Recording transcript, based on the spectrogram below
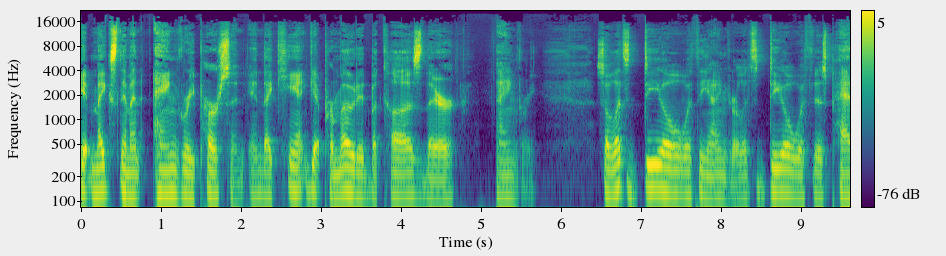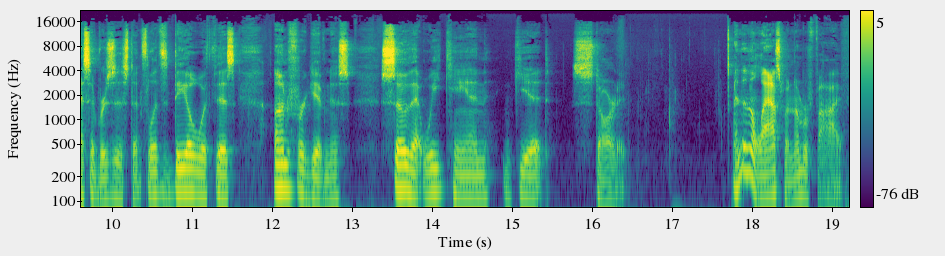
it makes them an angry person and they can't get promoted because they're angry. So let's deal with the anger. Let's deal with this passive resistance. Let's deal with this unforgiveness so that we can get started. And then the last one, number five.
